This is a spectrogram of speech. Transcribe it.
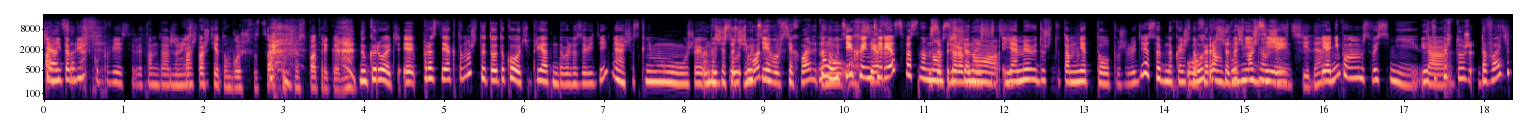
они табличку повесили там даже. У меня с паштрики. паштетом больше ассоциаций, чем с патриками. Ну, короче, э, просто я к тому, что это вот такое очень приятное довольно заведение. Сейчас к нему уже... Оно сейчас очень модно, его все хвалят. Ну, у тех всех- интерес в основном все равно. Я имею в виду, что там нет толпы уже людей, особенно, конечно, утром хорошо, в будний день. И они, по-моему, с восьми. Я теперь тоже... Давайте И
